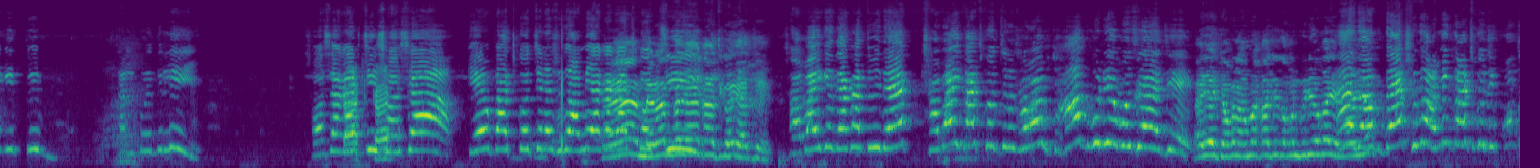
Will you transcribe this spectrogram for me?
নাকি তুই চালু করে দিলি? শশা কাটছি শশা। কেউ কাজ করছে না শুধু আমি একা কাজ হ্যাঁ করছি। তো কাজ করে আছে। সবাইকে দেখা তুই দেখ সবাই কাজ করছে না সবাই হাত গুটিয়ে বসে আছে। এই যে যখন আমরা কাজ করি তখন ভিডিও কাজ হ্যাঁ, দেখ, দেখ শুধু আমি কাজ করছি কত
